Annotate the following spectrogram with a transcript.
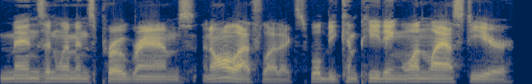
men's and women's programs and all athletics will be competing one last year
